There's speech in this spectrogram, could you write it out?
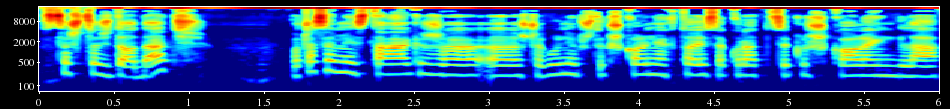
chcesz coś dodać? Bo czasem jest tak, że e, szczególnie przy tych szkoleniach to jest akurat cykl szkoleń dla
